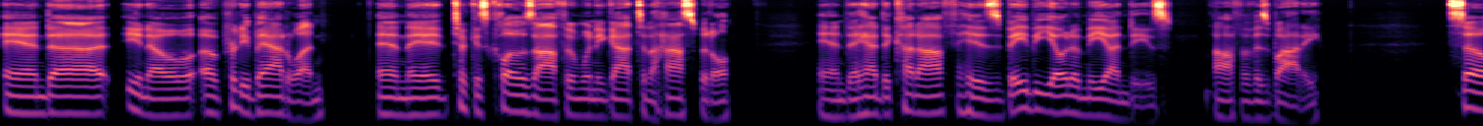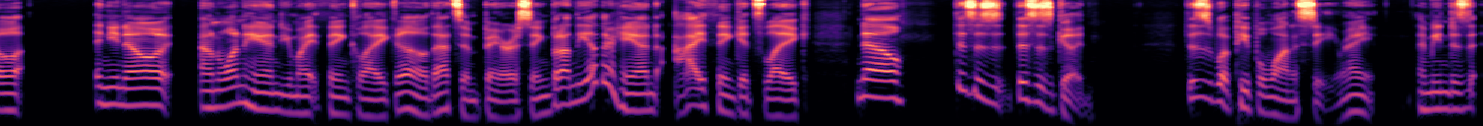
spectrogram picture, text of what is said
and uh, you know, a pretty bad one. And they took his clothes off him when he got to the hospital, and they had to cut off his baby Yoda MeUndies off of his body. So, and you know, on one hand, you might think like, oh, that's embarrassing, but on the other hand, I think it's like no, this is this is good. This is what people want to see, right? I mean, does it,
